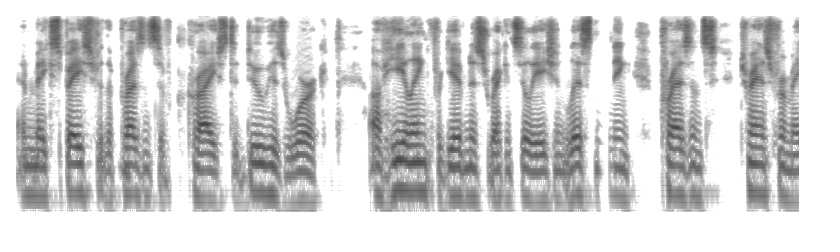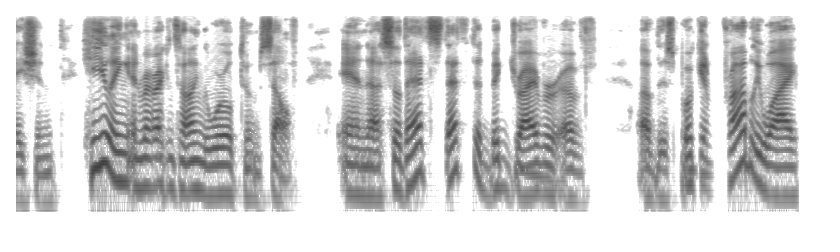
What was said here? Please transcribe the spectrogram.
and make space for the presence of Christ to do his work of healing, forgiveness, reconciliation, listening, presence, transformation, healing and reconciling the world to himself. And uh, so that's that's the big driver of of this book and probably why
